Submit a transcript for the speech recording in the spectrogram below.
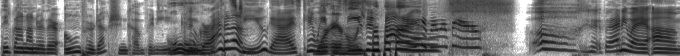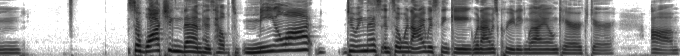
they've gone under their own production company. Ooh. Congrats to you guys! Can't More wait for season Bow, bow, five. Oh, but anyway, um, so watching them has helped me a lot doing this, and so when I was thinking, when I was creating my own character, um,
